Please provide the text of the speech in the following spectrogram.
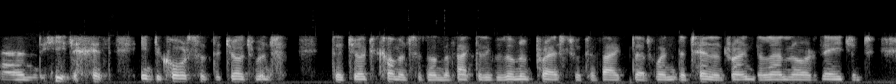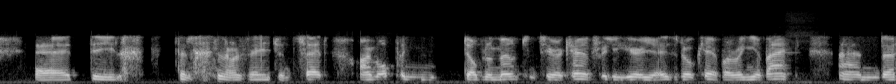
And he then, in the course of the judgment, the judge commented on the fact that he was unimpressed with the fact that when the tenant rang the landlord's agent, uh, the the landlord's agent said, "I'm up in Dublin Mountains here. I can't really hear you. Is it okay if I ring you back?" And uh,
